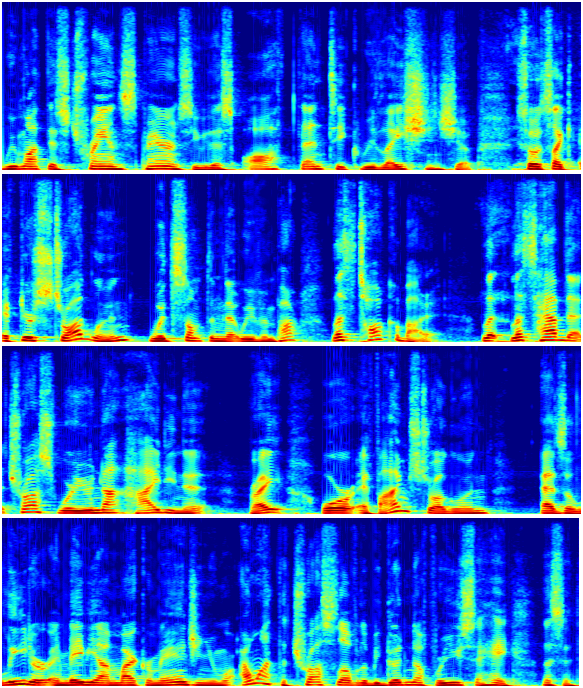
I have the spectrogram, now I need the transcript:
we want this transparency, this authentic relationship. Yeah. So it's like if you're struggling with something that we've empowered, let's talk about it. Let, yeah. Let's have that trust where you're not hiding it, right? Or if I'm struggling, as a leader and maybe I'm micromanaging you more, I want the trust level to be good enough where you say, hey, listen,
